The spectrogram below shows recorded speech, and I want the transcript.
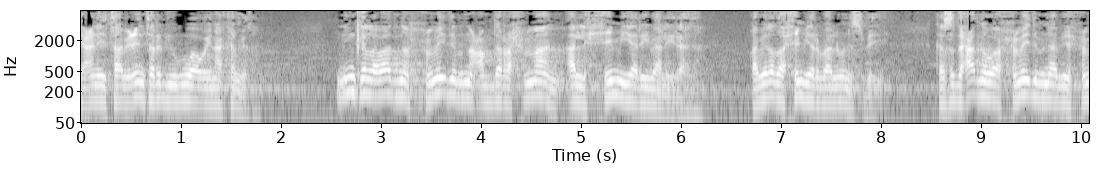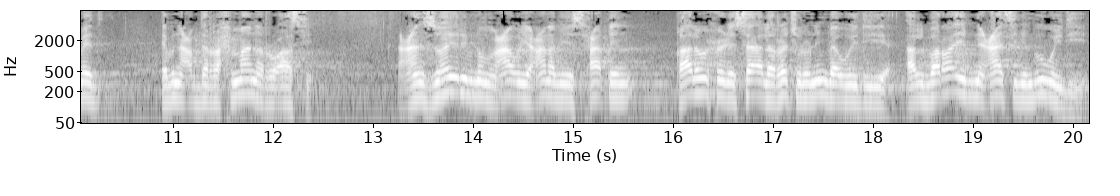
yani taabiciinta raggii ugu waaweynaa ka mida ninka labaadna xumayd ibnu cabdiraxmaan alximyari baa la yidhaahdaa. Qabiilada ximyar baa loo nisbeeyey. Ka saddexaadna waa xumayd ibn abi xumayd ibni cabdiraxmaan alru'aasi. Can zuhayr ibni mucaawiya can abi isxaaqin qaala wuxuu yidhi sa'ala rajulu nin baa weydiiyey. Albaraa'i bni caasibin buu weydiiyey.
